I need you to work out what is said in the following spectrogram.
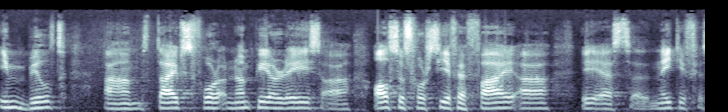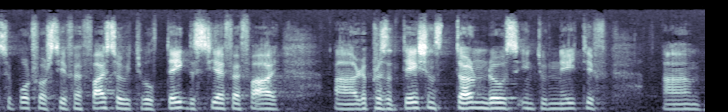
inbuilt um, types for NumPy arrays, uh, also for CFFI. Uh, it has uh, native support for CFFI, so it will take the CFFI uh, representations, turn those into native um,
